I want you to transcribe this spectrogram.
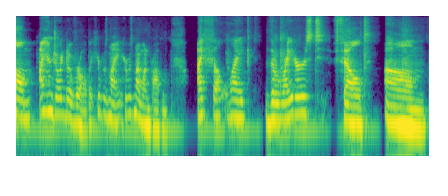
Um, I enjoyed it overall, but here was my here was my one problem. I felt like the writers t- felt um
